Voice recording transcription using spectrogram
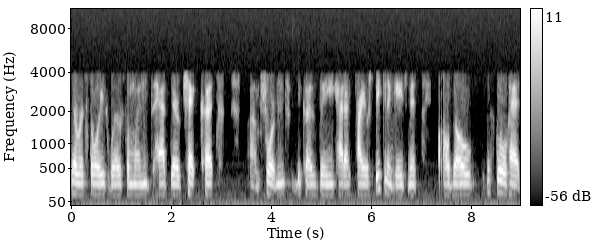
there were stories where someone had their check cut um, shortened because they had a prior speaking engagement, although the school had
